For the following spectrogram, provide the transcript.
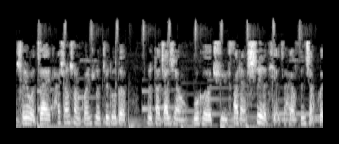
所以我在他乡上关注的最多的都是大家讲如何去发展事业的帖子，还有分享会。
